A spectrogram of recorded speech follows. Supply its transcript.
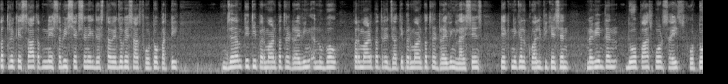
पत्र के साथ अपने सभी शैक्षणिक दस्तावेजों के साथ फ़ोटो, प्रति जन्म तिथि प्रमाण पत्र ड्राइविंग अनुभव प्रमाण पत्र जाति प्रमाण पत्र ड्राइविंग लाइसेंस, टेक्निकल क्वालिफिकेशन नवीनतम दो पासपोर्ट साइज़ फ़ोटो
